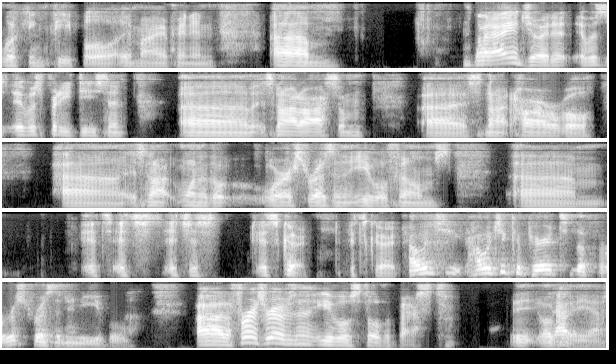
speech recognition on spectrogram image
looking people, in my opinion. Um, but I enjoyed it. It was it was pretty decent. Uh, it's not awesome. Uh, it's not horrible. Uh, it's not one of the worst Resident Evil films. Um, it's it's it's just it's good. It's good. How would you how would you compare it to the first Resident Evil? Uh, the first Resident Evil is still the best. It, okay, that, yeah.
